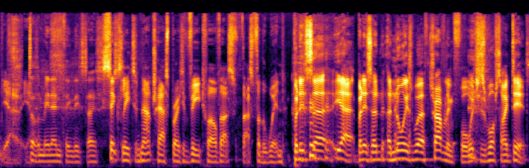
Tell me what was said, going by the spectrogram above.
yeah. yeah. Doesn't mean anything these days. Six litre naturally aspirated V12, that's, that's for the win. But it's uh, yeah, but it's a, a noise worth travelling for, which is what I did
